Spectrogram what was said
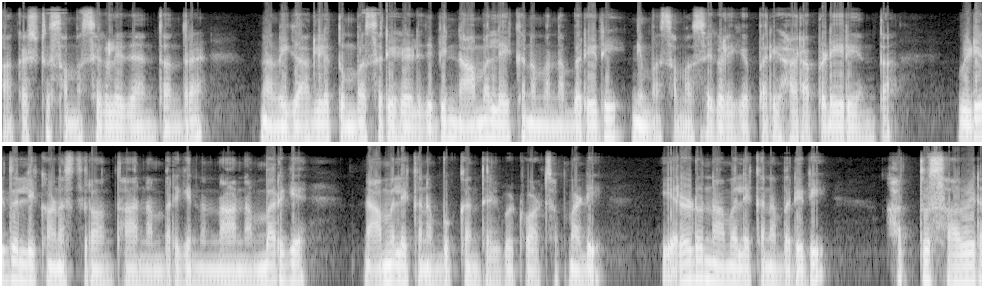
ಸಾಕಷ್ಟು ಸಮಸ್ಯೆಗಳಿದೆ ಅಂತಂದರೆ ನಾವೀಗಾಗಲೇ ತುಂಬ ಸರಿ ಹೇಳಿದ್ದೀವಿ ನಾಮಲೇಖನವನ್ನು ಬರೀರಿ, ನಿಮ್ಮ ಸಮಸ್ಯೆಗಳಿಗೆ ಪರಿಹಾರ ಪಡೀರಿ ಅಂತ ವಿಡಿಯೋದಲ್ಲಿ ಕಾಣಿಸ್ತಿರುವಂತಹ ನಂಬರ್ಗೆ, ನನ್ನ ಆ ನಂಬರ್ಗೆ ನಾಮಲೇಖನ ಬುಕ್ ಅಂತ ಹೇಳ್ಬಿಟ್ಟು ವಾಟ್ಸಪ್ ಮಾಡಿ. ಎರಡು ನಾಮಲೇಖನ ಬರೀರಿ, ಹತ್ತು ಸಾವಿರ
